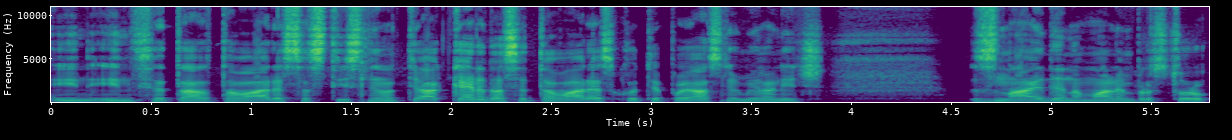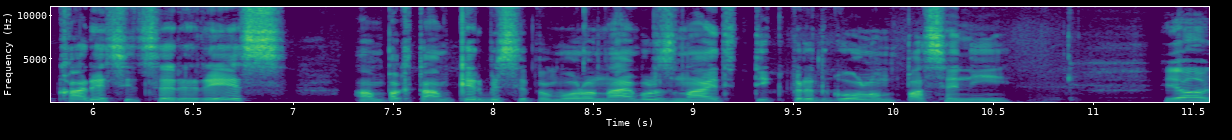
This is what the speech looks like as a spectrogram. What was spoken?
in, in se ta tavares stisnil tja, ker da se tavares, kot je pojasnil Milanič, znajde na malem prostoru, kar je sicer res, ampak tam, kjer bi se pa moral najbolj znajti tik pred golom, pa se ni. Ja,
